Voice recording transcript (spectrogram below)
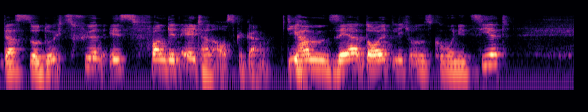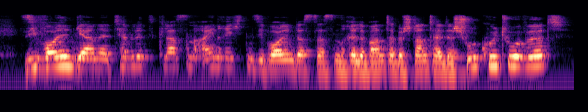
das so durchzuführen, ist von den Eltern ausgegangen. Die haben sehr deutlich uns kommuniziert, Sie wollen gerne Tablet-Klassen einrichten. Sie wollen, dass das ein relevanter Bestandteil der Schulkultur wird.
